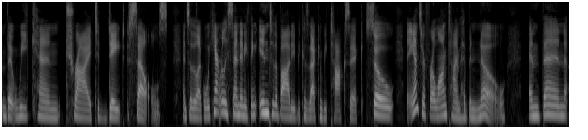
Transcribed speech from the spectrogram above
that we can try to date cells? And so they're like, Well, we can't really send anything into the body because that can be toxic. So, the answer for a long time had been no. And then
